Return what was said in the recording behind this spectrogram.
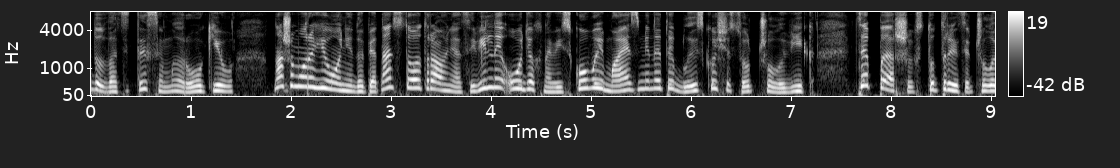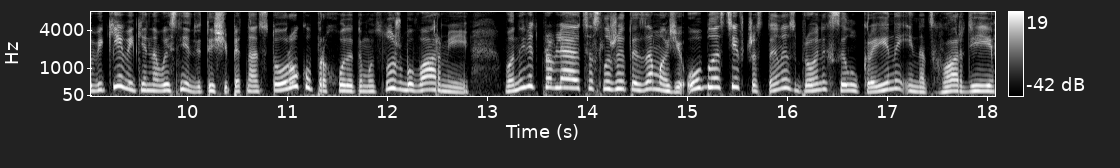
до 27 років. В нашому регіоні до 15 травня цивільний одяг на військовий має змінити близько 600 чоловік. Це перших 130 чоловіків, які навесні 2015 року проходитимуть службу в армії. Вони відправляються служити за межі області в частини Збройних сил України і Нацгвардії.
